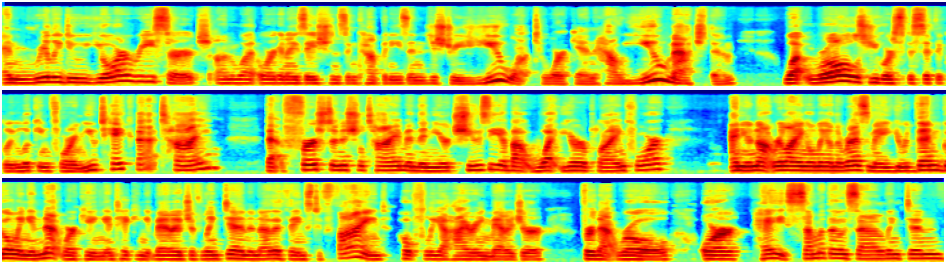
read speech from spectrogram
and really do your research on what organizations and companies and industries you want to work in, how you match them what roles you are specifically looking for. And you take that time, that first initial time, and then you're choosy about what you're applying for. and you're not relying only on the resume, you're then going and networking and taking advantage of LinkedIn and other things to find hopefully a hiring manager for that role. Or, hey, some of those uh, LinkedIn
